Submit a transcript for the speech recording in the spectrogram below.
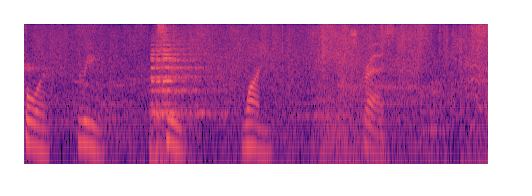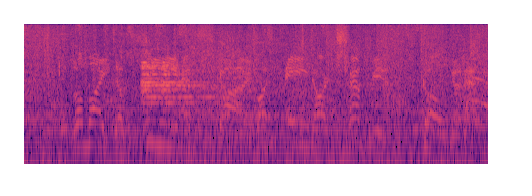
four, three, two, one. Spread. The might of sea and sky must aid our champion, Golganneth.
